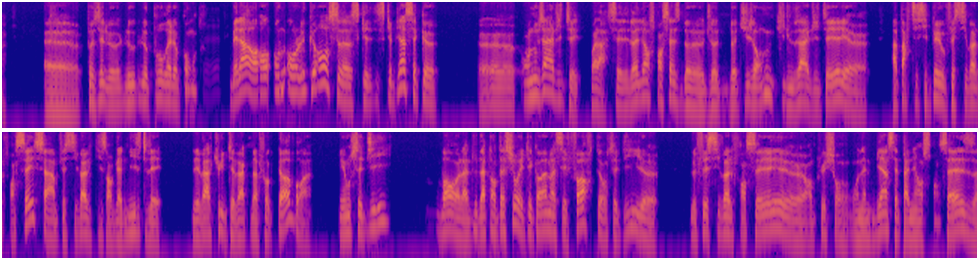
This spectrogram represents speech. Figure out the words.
euh, peser le, le, le pour et le contre. Mais là, en, en, en l'occurrence, euh, ce qui est, ce qui est bien, c'est que euh, on nous a invités. Voilà, c'est l'Alliance française de, de, de qui nous a invités euh, à participer au Festival français. C'est un festival qui s'organise les, les 28 et 29 octobre. Et on s'est dit, bon, la, la tentation était quand même assez forte. On s'est dit, euh, le festival français, euh, en plus, on, on aime bien cette alliance française.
